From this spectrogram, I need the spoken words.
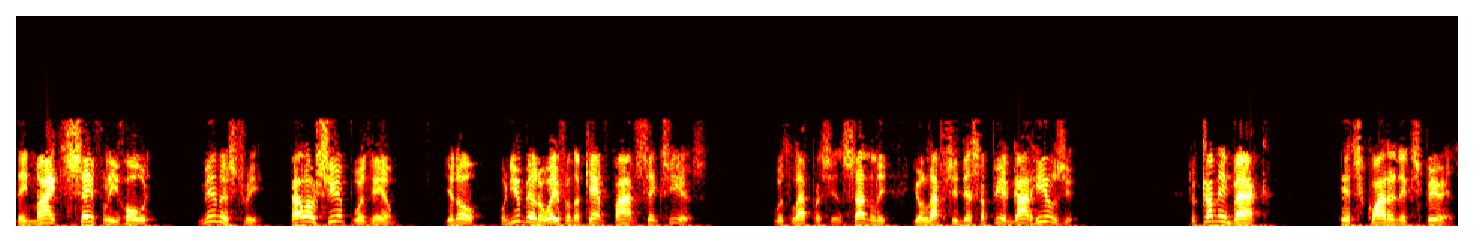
they might safely hold ministry, fellowship with him. You know, when you've been away from the camp five, six years with leprosy, and suddenly your leprosy disappears, God heals you. To coming back, it's quite an experience.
